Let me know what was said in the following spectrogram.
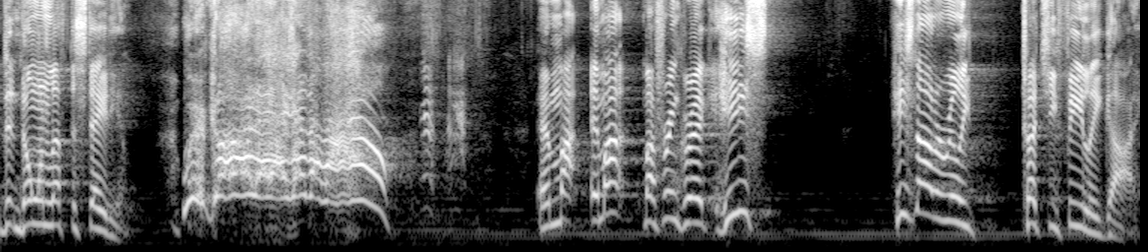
they, no one left the stadium. We're going And my and my, my friend Greg, he's he's not a really touchy-feely guy.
